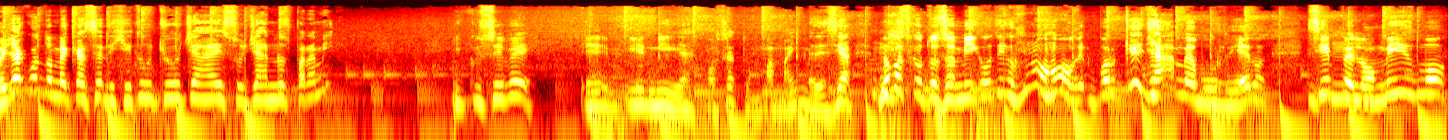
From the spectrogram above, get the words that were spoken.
Pues ya cuando me casé dije, no, yo ya eso ya no es para mí. Inclusive, eh, y mi esposa, tu mamá, y me decía, ¿no vas con tus amigos? Digo, no, ¿por qué ya me aburrieron? Siempre lo mismo,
